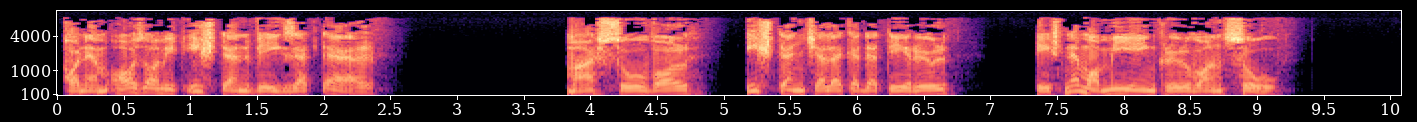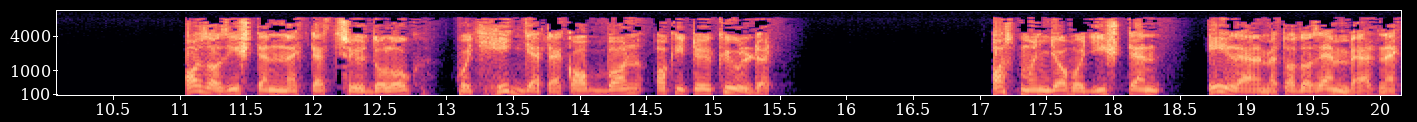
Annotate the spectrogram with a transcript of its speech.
hanem az, amit Isten végzett el. Más szóval, Isten cselekedetéről, és nem a miénkről van szó. Az az Istennek tetsző dolog, hogy higgyetek abban, akit ő küldött. Azt mondja, hogy Isten élelmet ad az embernek.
